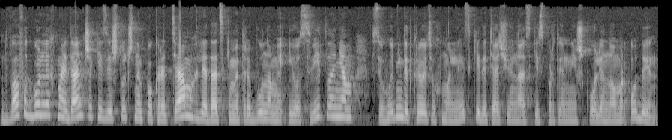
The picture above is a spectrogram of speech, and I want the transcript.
Два футбольних майданчики зі штучним покриттям, глядацькими трибунами і освітленням сьогодні відкриють у Хмельницькій дитячо-юнацькій спортивній школі номер 1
